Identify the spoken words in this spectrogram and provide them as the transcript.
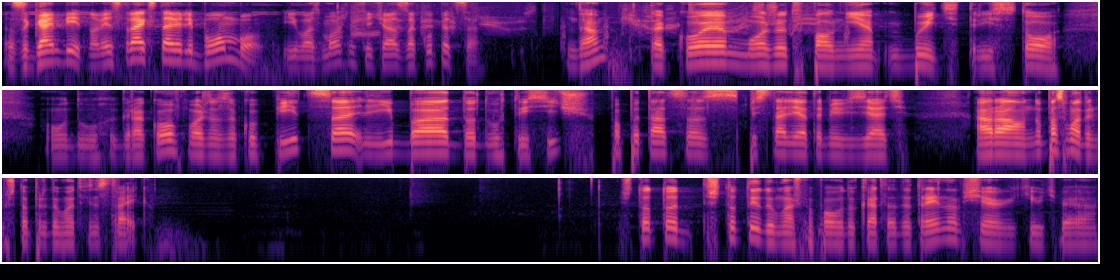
за Гамбит. Но Винстрайк ставили бомбу и, возможно, сейчас закупятся. Да, такое может вполне быть. 300 у двух игроков. Можно закупиться, либо до 2000 попытаться с пистолетами взять раунд. Ну, посмотрим, что придумает Винстрайк. Что, то, что ты думаешь по поводу карты Детрейн вообще? Какие у тебя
